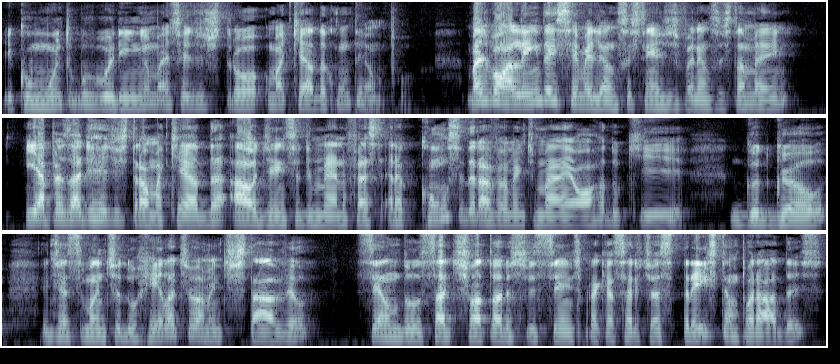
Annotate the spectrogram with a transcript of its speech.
e com muito burburinho, mas registrou uma queda com o tempo. Mas bom, além das semelhanças, tem as diferenças também. E apesar de registrar uma queda, a audiência de Manifest era consideravelmente maior do que Good Girl e tinha se mantido relativamente estável, sendo satisfatório o suficiente para que a série tivesse três temporadas.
